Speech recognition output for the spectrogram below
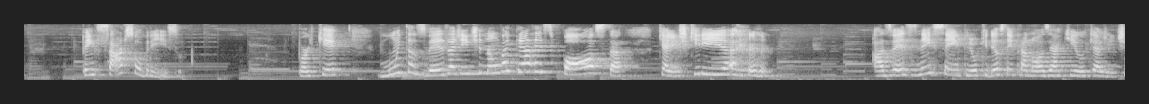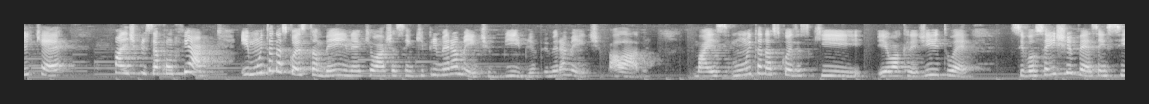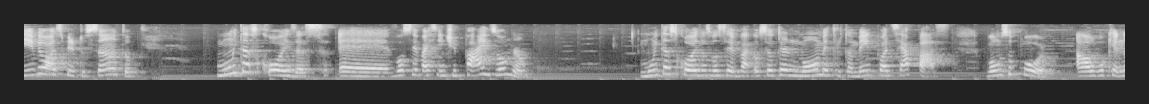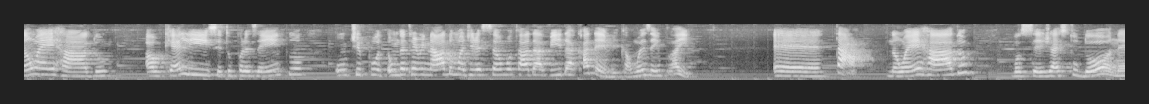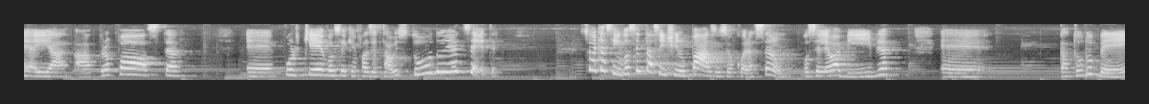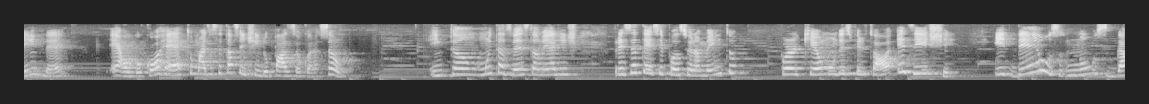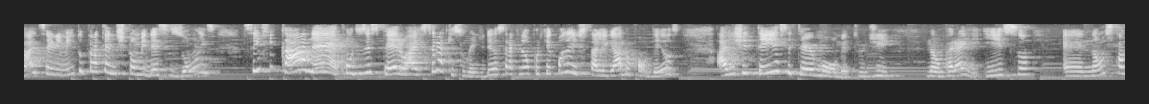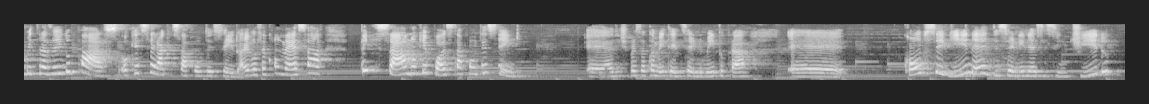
pensar sobre isso. Porque muitas vezes a gente não vai ter a resposta que a gente queria. Às vezes, nem sempre o que Deus tem para nós é aquilo que a gente quer, mas a gente precisa confiar. E muitas das coisas também, né, que eu acho assim que primeiramente, Bíblia, primeiramente, palavra. Mas muitas das coisas que eu acredito é, se você estiver sensível ao Espírito Santo, muitas coisas é, você vai sentir paz ou não. Muitas coisas você vai, o seu termômetro também pode ser a paz. Vamos supor algo que não é errado, algo que é lícito, por exemplo, um tipo, um determinado, uma direção voltada à vida acadêmica. Um exemplo aí. É, tá, não é errado. Você já estudou, né? Aí a, a proposta, é, por que você quer fazer tal estudo e etc. Só que assim, você está sentindo paz no seu coração? Você leu a Bíblia, é, tá tudo bem, né? É algo correto, mas você está sentindo paz no seu coração? Então, muitas vezes também a gente precisa ter esse posicionamento porque o mundo espiritual existe. E Deus nos dá discernimento para que a gente tome decisões sem ficar, né, com desespero. Ai, será que isso vem de Deus? Será que não? Porque quando a gente está ligado com Deus, a gente tem esse termômetro de, não, peraí, isso é, não está me trazendo paz. O que será que está acontecendo? Aí você começa a pensar no que pode estar acontecendo. É, a gente precisa também ter discernimento para é, conseguir, né, discernir nesse sentido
